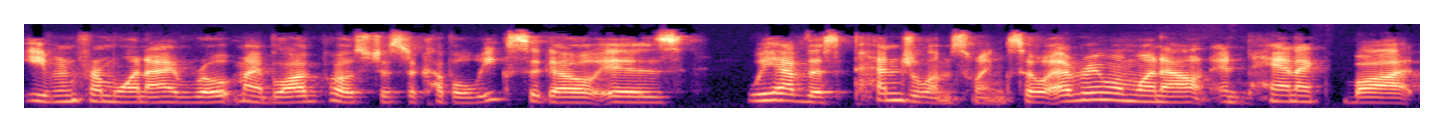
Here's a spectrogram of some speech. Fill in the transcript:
even from when I wrote my blog post just a couple weeks ago is we have this pendulum swing. So everyone went out and panic bought,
